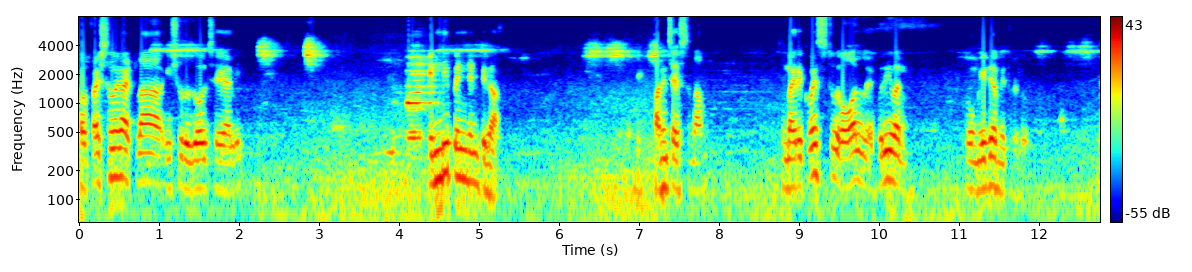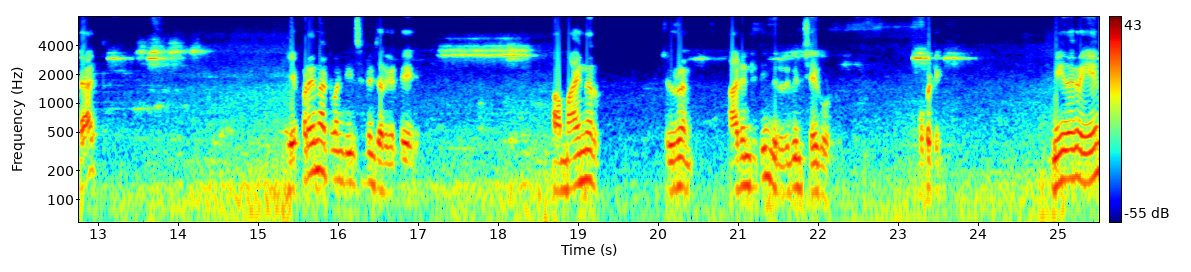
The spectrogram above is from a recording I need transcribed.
ప్రొఫెషనల్గా ఎట్లా ఇష్యూ రిజాల్వ్ చేయాలి? ఇండిపెండెంట్గా పని చేస్తున్నాము. So my request to all everyone to media మిత్రులు దాట్ ఎప్పుడైనా అటువంటి ఇన్సిడెంట్ జరిగితే ఆ మైనర్ చిల్డ్రన్ ఐడెంటిటీ మీరు రివీల్ చేయకూడదు. ఒకటి మీ దగ్గర ఏం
